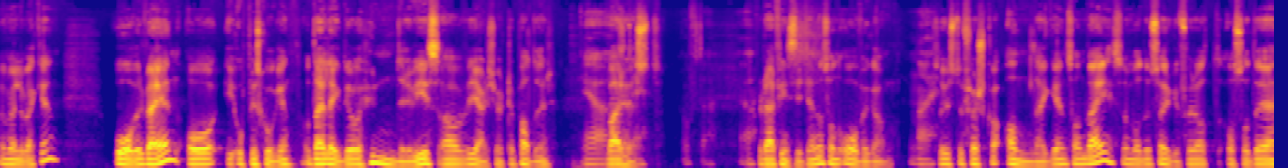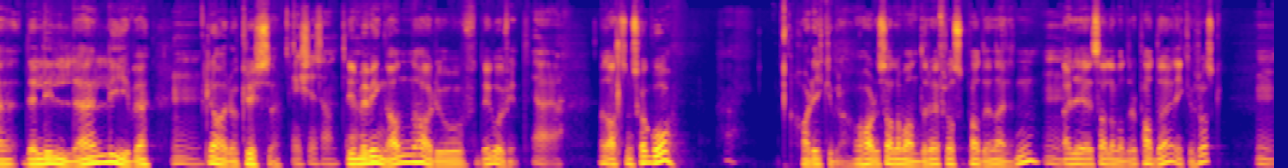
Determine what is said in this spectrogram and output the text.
og Møllebekken, over veien og opp i skogen. Og der ligger det jo hundrevis av ihjelkjørte padder ja hver okay. høst. Ofte. Ja. For der finnes det ikke noen sånn overgang. Nei. Så hvis du først skal anlegge en sånn vei, så må du sørge for at også det, det lille livet mm. klarer å krysse. Ikke sant? De med vingene har det jo, det går jo fint. ja, ja. Men alt som skal gå, Ja. Har det ikke bra. Og har du salamandere, frosk, padde i nærheten, Mm. eller salamandere, padde, ikke frosk, mm.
